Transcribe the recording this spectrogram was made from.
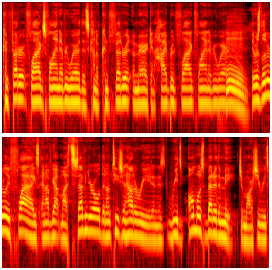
Confederate flags flying everywhere. This kind of Confederate American hybrid flag flying everywhere. Mm. There was literally flags, and I've got my seven year old that I'm teaching how to read, and is reads almost better than me. Jemar, she reads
